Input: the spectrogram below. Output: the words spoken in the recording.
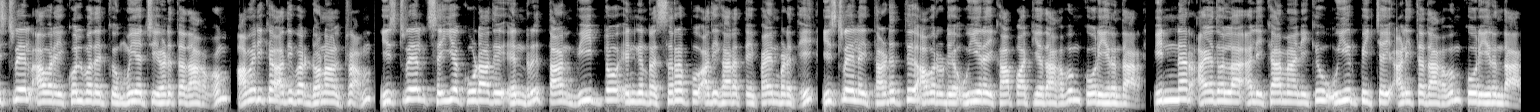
இஸ்ரேல் அவர் கொல்வதற்கு முயற்சி எடுத்ததாகவும் அமெரிக்க அதிபர் டொனால்ட் ட்ரம்ப் இஸ்ரேல் செய்யக்கூடாது என்று தான் வீட்டோ என்கின்ற சிறப்பு அதிகாரத்தை பயன்படுத்தி இஸ்ரேலை தடுத்து அவருடைய உயிரை காப்பாற்றியதாகவும் கூறியிருந்தார். பின்னர் அயதுல்லா அலி காமானிக்கு உயிர் பிச்சை அளித்ததாகவும் கூறியிருந்தார்.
